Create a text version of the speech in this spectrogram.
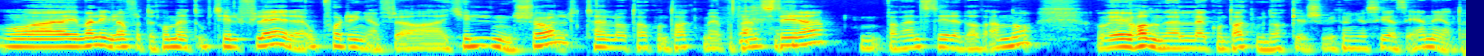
Og jeg er veldig glad for at det kommer opptil flere oppfordringer fra kilden sjøl til å ta kontakt med Patentstyret. Patentstyret.no. Og vi har jo hatt en del kontakt med dere, så vi kan jo si oss enig i at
